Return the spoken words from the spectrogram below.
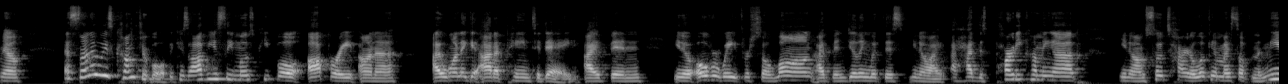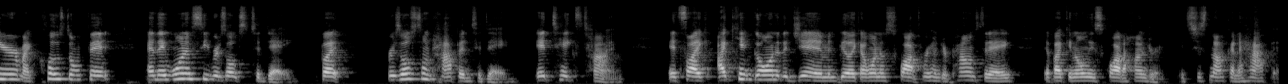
Now, that's not always comfortable because obviously most people operate on a I want to get out of pain today. I've been, you know, overweight for so long. I've been dealing with this, you know, I, I had this party coming up. You know, I'm so tired of looking at myself in the mirror. My clothes don't fit. And they want to see results today. But results don't happen today. It takes time. It's like I can't go into the gym and be like, I want to squat 300 pounds today if I can only squat 100. It's just not going to happen.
